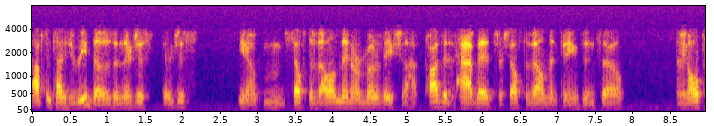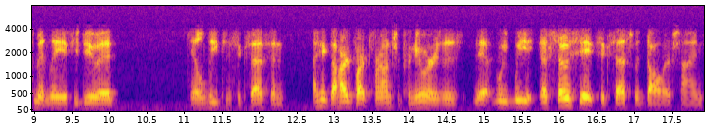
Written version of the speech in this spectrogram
oftentimes you read those and they're just they're just you know self development or motivation positive habits or self development things. And so i mean ultimately if you do it it'll lead to success. And i think the hard part for entrepreneurs is that we we associate success with dollar signs.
